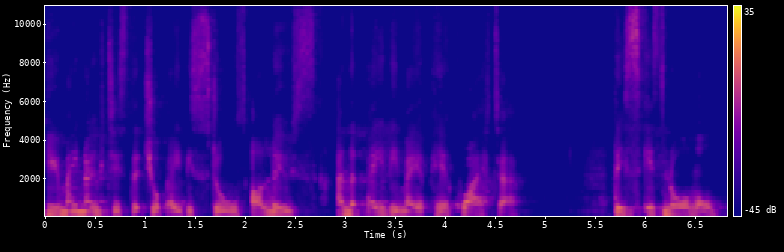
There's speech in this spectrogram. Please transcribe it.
you may notice that your baby's stools are loose and that baby may appear quieter. This is normal.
